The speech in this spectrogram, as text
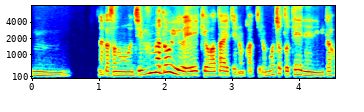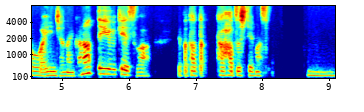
うん。なんかその自分がどういう影響を与えてるのかっていうのをもうちょっと丁寧に見た方がいいんじゃないかなっていうケースは、やっぱ多発してます。うん。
